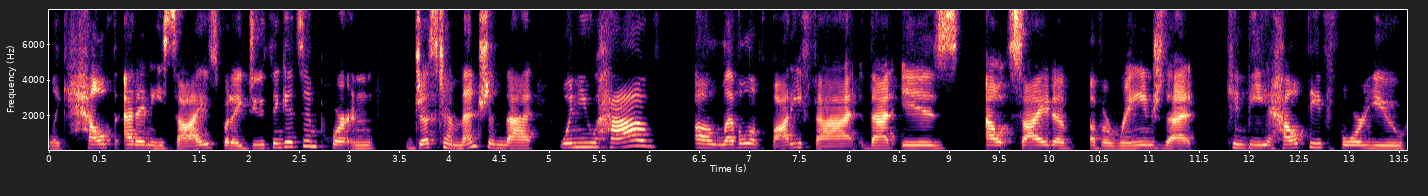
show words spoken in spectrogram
like health at any size, but I do think it's important just to mention that when you have a level of body fat that is outside of, of a range that can be healthy for you.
